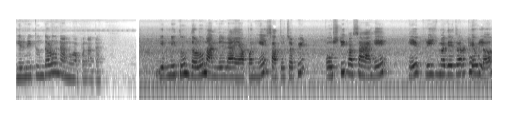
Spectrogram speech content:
गिरणीतून दळून आणू आपण आता. गिरणीतून दळून आणलेलं आहे आपण हे. सातूचं पीठ. पौष्टिक असं आहे. हे फ्रीजमध्ये जर ठेवलं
